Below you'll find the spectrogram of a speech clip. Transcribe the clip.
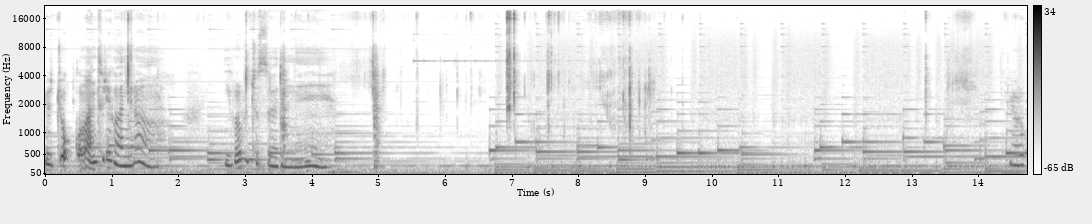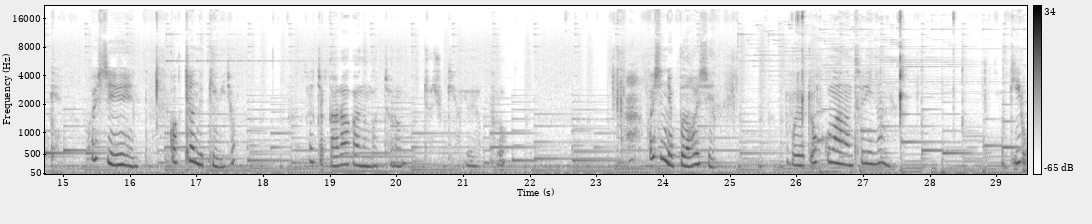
이 조그만 트리가 아니라 이걸 붙였어야 됐네. 이렇게 훨씬 꽉 찬 느낌이죠? 살짝 날아가는 것처럼 붙여줄게요. 이 옆으로. 훨씬 예쁘다, 훨씬. 그리고 이 조그마한 트리는 여기로.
